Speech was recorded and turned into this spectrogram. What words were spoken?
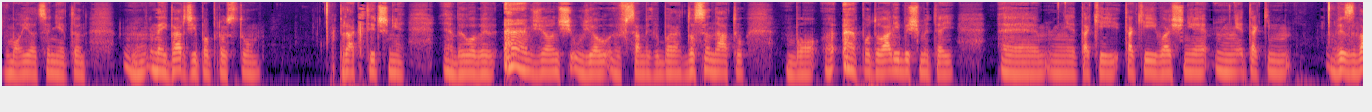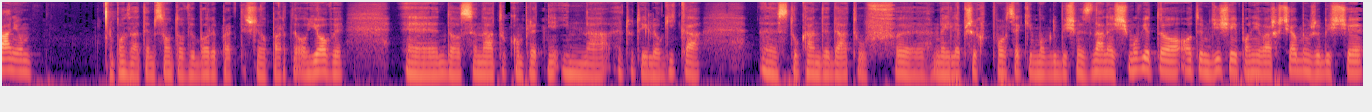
w mojej ocenie to mm, najbardziej po prostu praktycznie byłoby wziąć udział w samych wyborach do Senatu, bo podołalibyśmy tej e, takiej, takiej właśnie takim wyzwaniom. Poza tym są to wybory praktycznie oparte o Jowy. E, Do Senatu kompletnie inna e, tutaj logika. E, Stu kandydatów e, najlepszych w Polsce, jakich moglibyśmy znaleźć. Mówię to o tym dzisiaj, ponieważ chciałbym, żebyście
